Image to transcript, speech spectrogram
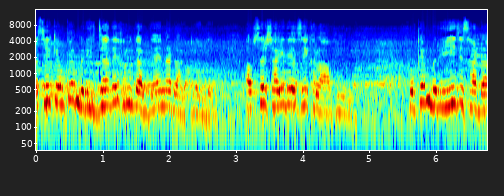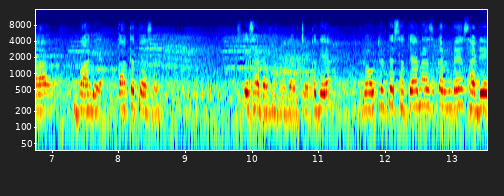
ਅਸੀਂ ਕਿਉਂਕਿ ਮਰੀਜ਼ਾਂ ਦੇ ਹਮਦਰਦ ਹਾਂ ਇਹਨਾਂ ਡਾਕਟਰਾਂ ਦੇ। ਅਫਸਰਸ਼ਾਹੀ ਦੇ ਅਸੀਂ ਖਿਲਾਫ ਹੀ ਹੁੰਦੇ ਕਿਉਂਕਿ ਮਰੀਜ਼ ਸਾਡਾ ਬਲ ਹੈ ਤਾਕਤ ਹੈ ਸਾਡੀ ਇਹ ਸਾਡਾ ਮਨੋਬਲ ਚੁੱਕਦੇ ਆ। ਡਾਕਟਰ ਤੇ ਸਤਿਆਨਾਸ਼ ਕਰਨ ਦੇ ਸਾਡੇ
